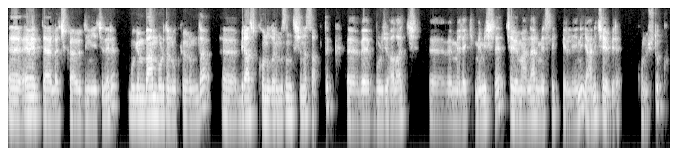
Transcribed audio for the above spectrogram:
Ee, evet değerli Açık Radyo dinleyicileri, bugün ben buradan okuyorum da e, biraz konularımızın dışına saptık e, ve Burcu Halaç e, ve Melek Memiş'le Çevirmenler Meslek Birliği'ni yani Çevbir'i konuştuk.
